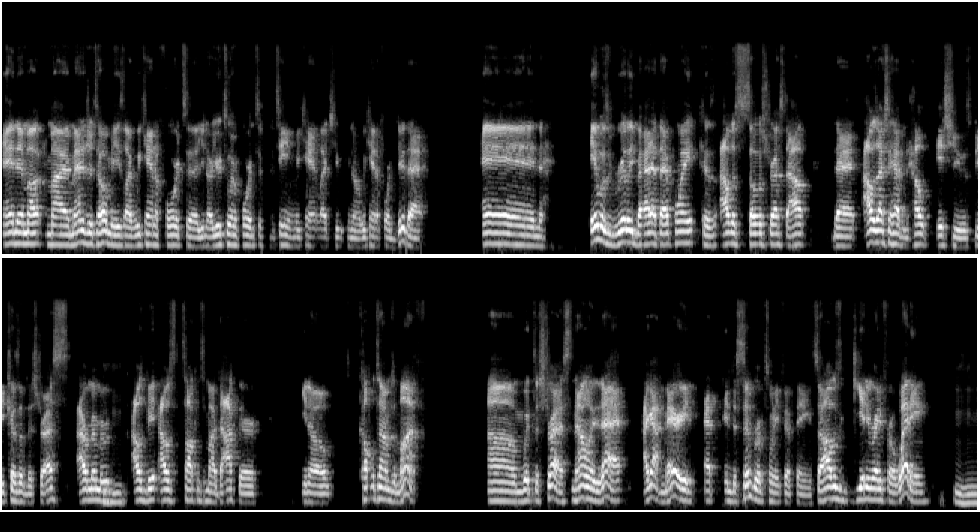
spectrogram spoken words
And then my, my manager told me, he's like, we can't afford to, you know, you're too important to the team. We can't let you, you know, we can't afford to do that. And it was really bad at that point because I was so stressed out that I was actually having health issues because of the stress. I remember mm-hmm. I was be, I was talking to my doctor, you know, a couple times a month um, with the stress. Not only that, I got married at, in December of 2015, so I was getting ready for a wedding, mm-hmm.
